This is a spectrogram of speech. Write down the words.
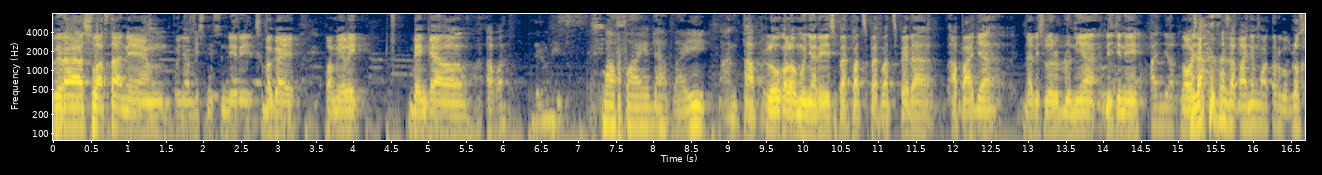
wira swasta nih yang punya bisnis sendiri sebagai pemilik bengkel apa? Safaedah baik, Mantap. Lu kalau mau nyari spare part spare part sepeda apa aja dari seluruh dunia di sini. Panjang. Nggak usah sasak panjang motor goblok.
